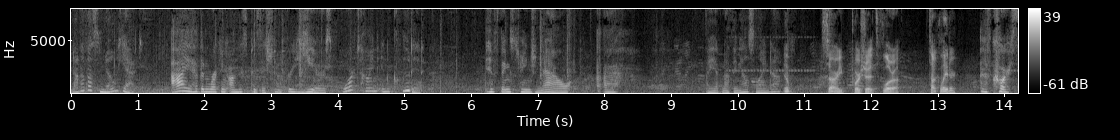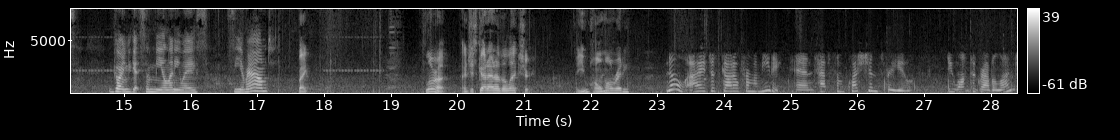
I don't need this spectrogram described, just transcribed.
None of us know yet. I have been working on this position for years, wartime included. If things change now, uh, I have nothing else lined up. Oh, sorry, Porcia, it's Flora. Talk later? Of course. Going to get some meal anyways. See you around. Bye. Flora, I just got out of the lecture. Are you home already? No, I just got out from a meeting and have some questions for you. Do you want to grab a lunch?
